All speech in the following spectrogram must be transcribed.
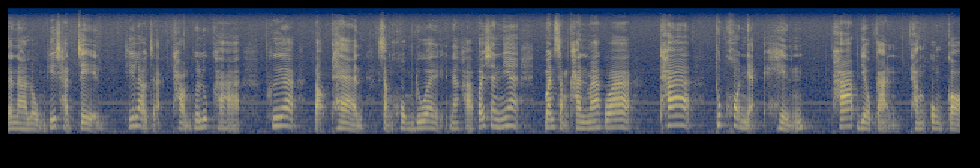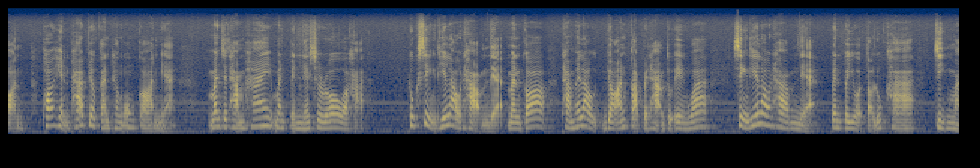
ตนารมณ์ที่ชัดเจนที่เราจะทำเพื่อลูกค้าเพื่อตอบแทนสังคมด้วยนะคะ เพราะฉะนั้นเนี่ยมันสำคัญมากว่าถ้าทุกคนเนี่ยเห็นภาพเดียวกันทั้งองค์กรพอเห็นภาพเดียวกันทั้งองค์กรเนี่ยมันจะทำให้มันเป็น natural อะค่ะทุกสิ่งที่เราทำเนี่ยมันก็ทำให้เราย้อนกลับไปถามตัวเองว่า สิ่งที่เราทำเนี่ยเป็นประโยชน์ต่อลูกค้า จริงไหม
